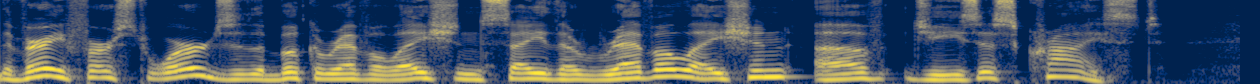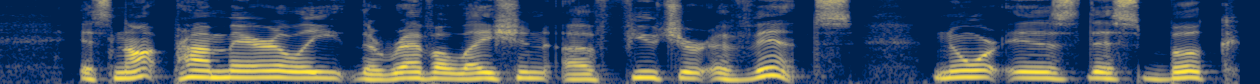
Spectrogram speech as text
The very first words of the book of Revelation say the revelation of Jesus Christ. It's not primarily the revelation of future events, nor is this book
